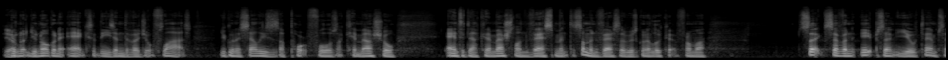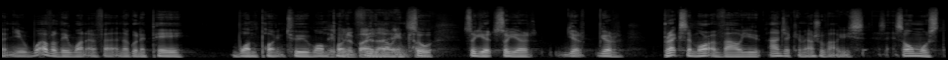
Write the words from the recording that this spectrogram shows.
Yep. You're, not, you're not going to exit these individual flats. You're going to sell these as a portfolio, as a commercial entity, a commercial investment to some investor who's going to look at it from a six, seven, eight percent yield, ten percent yield, whatever they want of it, and they're going to pay 1.2, 1.3 million. So so your so your your your bricks and mortar value and your commercial value, it's almost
